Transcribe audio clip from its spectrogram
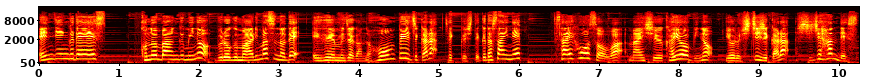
エンディングです。この番組のブログもありますので FM ジャガのホームページからチェックしてくださいね。再放送は毎週火曜日の夜7時から7時半です。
